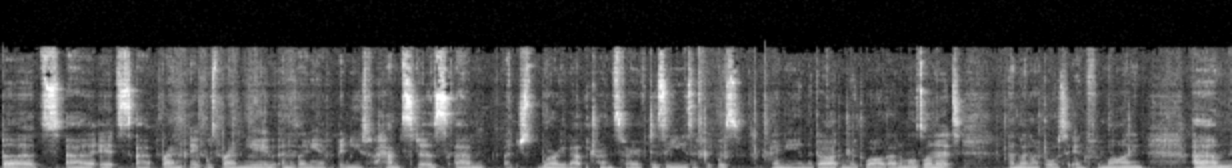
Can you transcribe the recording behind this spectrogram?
birds. Uh, it's uh, brand. It was brand new and has only ever been used for hamsters. Um, I just worry about the transfer of disease if it was hanging in the garden with wild animals on it. And then I brought it in for mine. Um,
